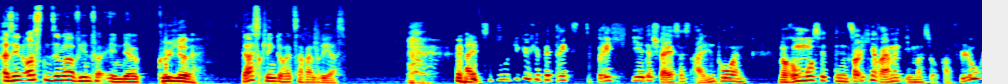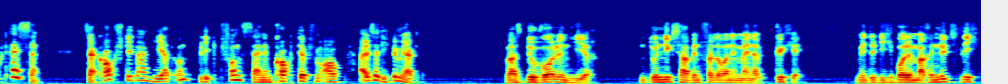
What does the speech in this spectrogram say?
Also in Osten sind wir auf jeden Fall in der Küche. Das klingt doch jetzt nach Andreas. Als du die Küche betrittst, bricht dir der Schweiß aus allen Poren. Warum muss es in solchen Räumen immer so verflucht heiß sein? Der Koch steht am Herd und blickt von seinen Kochtöpfen auf, als er dich bemerkt. Was du wollen hier? Du nix haben verloren in meiner Küche. Wenn du dich wollen machen nützlich,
